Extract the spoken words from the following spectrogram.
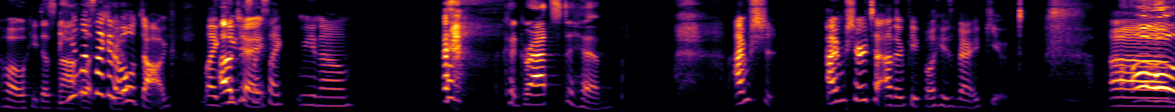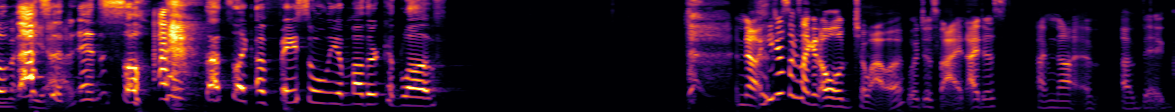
Oh, he does not. he looks look like an old dog. Like he just looks like you know. Congrats to him. I'm sure. I'm sure to other people he's very cute. oh, Um, that's yeah. an insult. that's like a face only a mother could love. No, he just looks like an old Chihuahua, which is fine. I just I'm not a, a big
